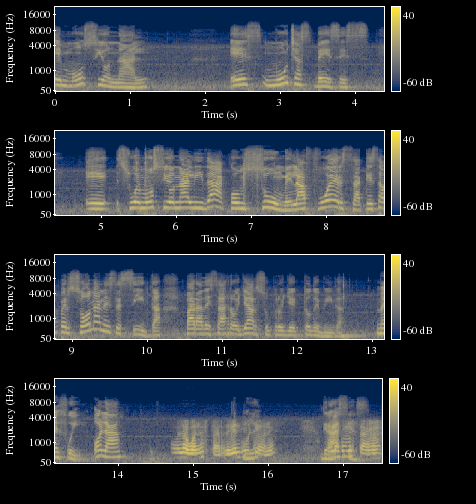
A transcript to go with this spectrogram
emocional, es muchas veces eh, su emocionalidad consume la fuerza que esa persona necesita para desarrollar su proyecto de vida. Me fui. Hola. Hola, buenas tardes, bendiciones. Gracias. Hola, ¿cómo están?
